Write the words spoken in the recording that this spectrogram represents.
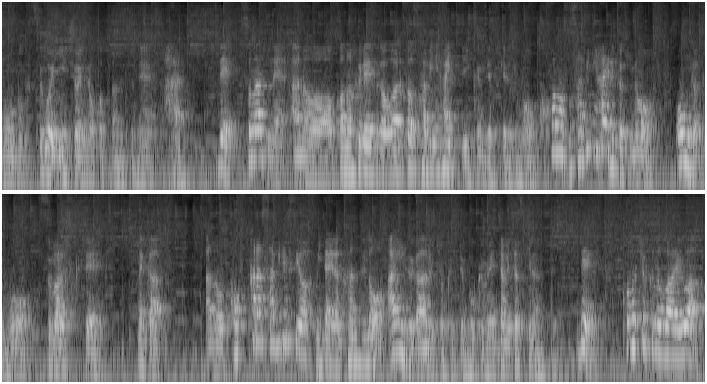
もう僕すごい印象に残ったんですよね。はい。でその後ね、あのー、このフレーズが終わるとサビに入っていくんですけれどもここのサビに入る時の音楽も素晴らしくてなんかあのこっからサビですよみたいな感じの合図がある曲って僕めちゃめちゃ好きなんですよ。でこの曲の場合は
